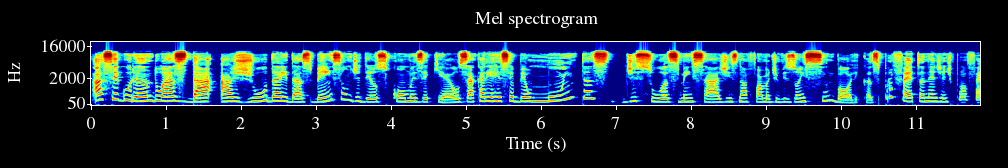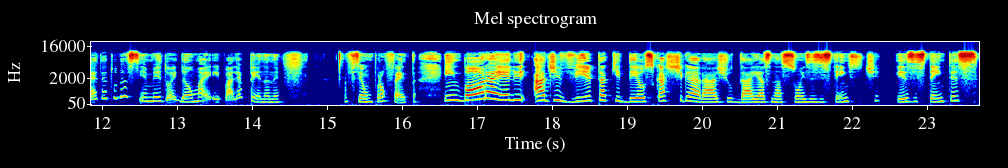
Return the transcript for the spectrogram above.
assegurando-as da ajuda e das bênçãos de Deus, como Ezequiel. Zacarias recebeu muitas de suas mensagens na forma de visões simbólicas. Profeta, né, gente? Profeta é tudo assim, é meio doidão, mas vale a pena, né? ser um profeta. Embora ele advirta que Deus castigará Judá e as nações existentes existentes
